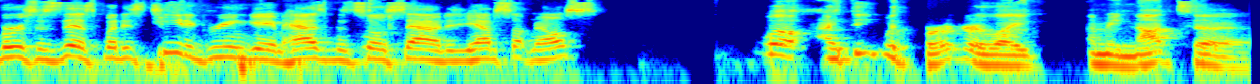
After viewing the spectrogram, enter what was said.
versus this, but his tee to green game has been so sound. Did you have something else? Well, I think with Berger, like, I mean, not to,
